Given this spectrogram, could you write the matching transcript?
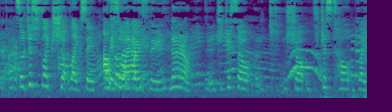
Okay. So just like show, like say, Also okay, so I have three. No, no, no. Just so, show, just tell, like,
